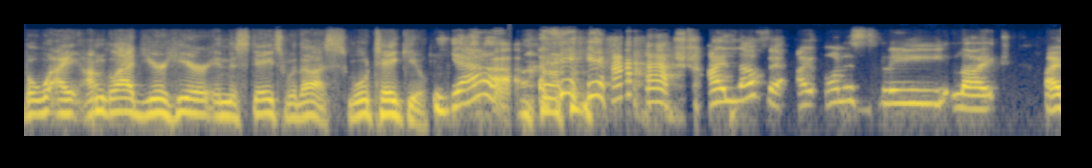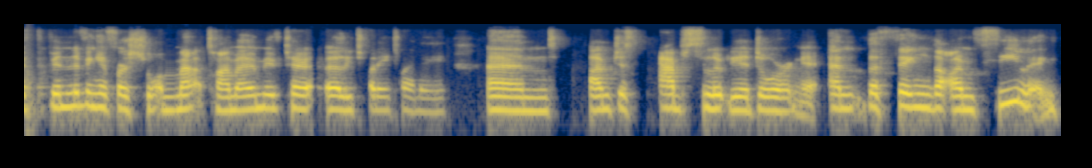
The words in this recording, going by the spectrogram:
but I, I'm glad you're here in the states with us. We'll take you. Yeah. yeah. I love it. I honestly like I've been living here for a short amount of time. I moved here early 2020 and I'm just absolutely adoring it. And the thing that I'm feeling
